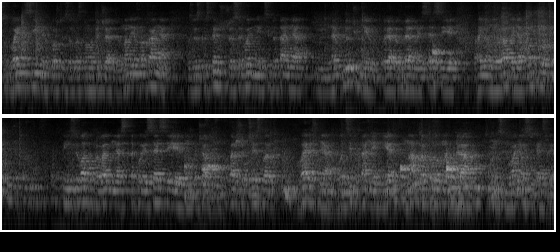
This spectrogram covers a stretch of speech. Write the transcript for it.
субвенційних коштів з обласного бюджету. У мене є прохання у зв'язку з тим, що сьогодні ці питання не включені в порядок денної сесії районної ради. Я прошу ініціювати проведення з такої сесії, ну, хоча б в перших числах вересня, бо ці питання є надважливими для функціонування освітянської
